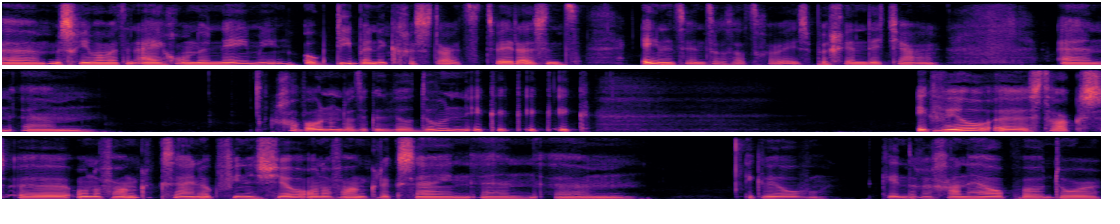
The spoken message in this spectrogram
Uh, misschien wel met een eigen onderneming. Ook die ben ik gestart. 2021 is dat geweest, begin dit jaar. En um, Gewoon omdat ik het wil doen. Ik, ik, ik, ik, ik wil uh, straks uh, onafhankelijk zijn, ook financieel onafhankelijk zijn. En um, ik wil kinderen gaan helpen door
